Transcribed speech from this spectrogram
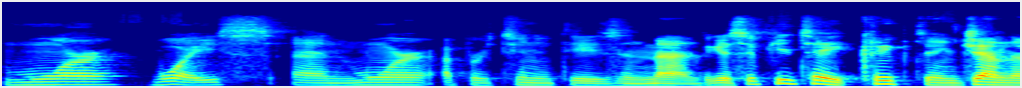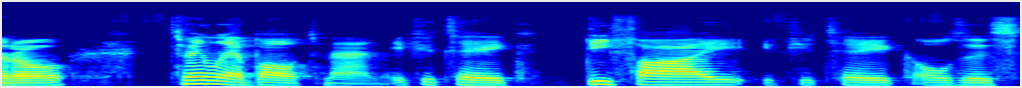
more voice and more opportunities than men. Because if you take crypto in general, it's mainly about man. If you take DeFi, if you take all this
